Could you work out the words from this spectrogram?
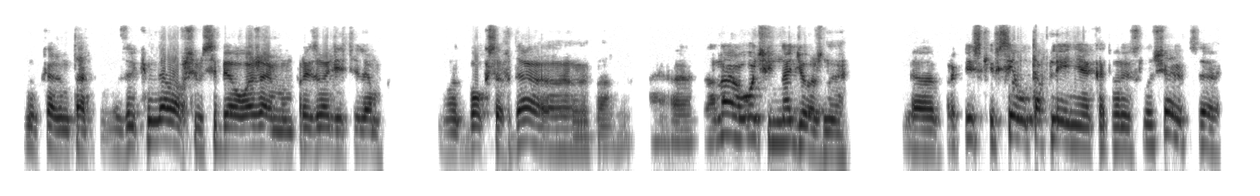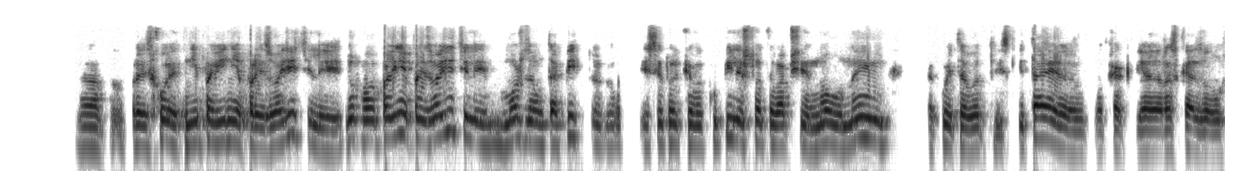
ну, скажем так, зарекомендовавшим себя уважаемым производителем вот, боксов, да, э, она очень надежная. Практически все утопления, которые случаются, происходят не по вине производителей. Ну, по вине производителей можно утопить, если только вы купили что-то вообще no name, какой-то вот из Китая, вот как я рассказывал,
